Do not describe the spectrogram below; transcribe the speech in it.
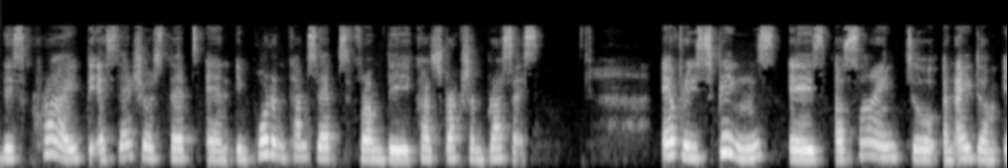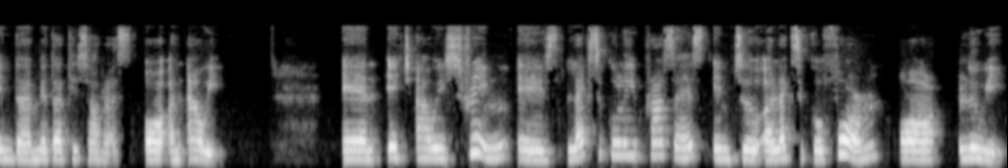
describe the essential steps and important concepts from the construction process. Every string is assigned to an atom in the metathesaurus or an AUI and each AUI string is lexically processed into a lexical form or LUI.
